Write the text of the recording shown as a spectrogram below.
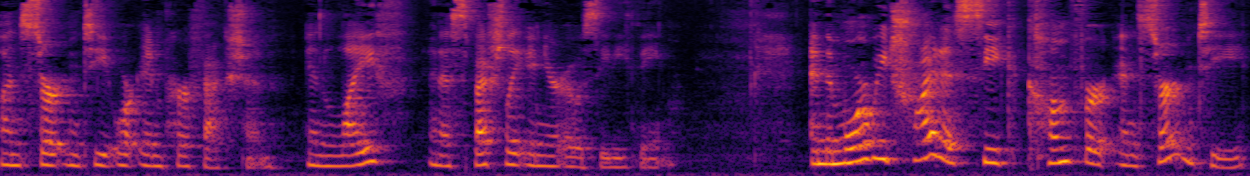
uncertainty, or imperfection in life and especially in your OCD theme. And the more we try to seek comfort and certainty,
